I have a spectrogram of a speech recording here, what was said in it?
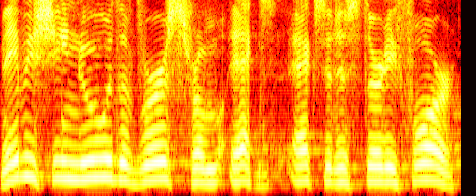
Maybe she knew the verse from Exodus 34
